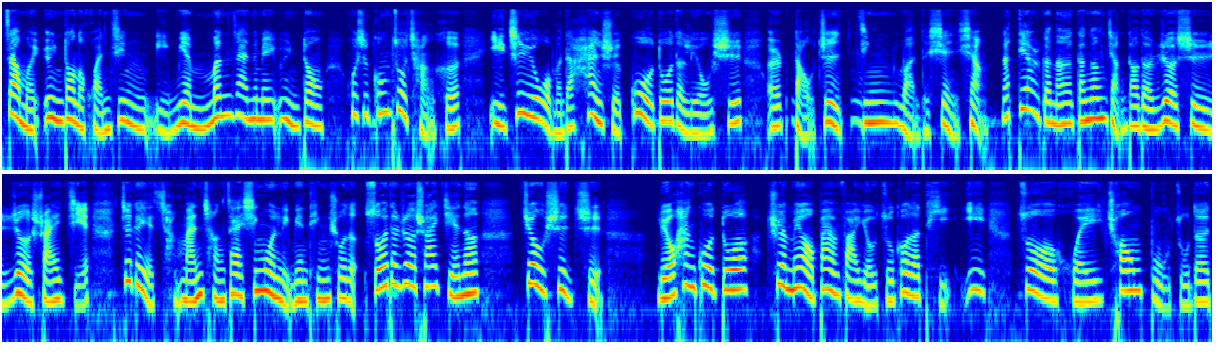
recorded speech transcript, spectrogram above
在我们运动的环境里面闷在那边运动，或是工作场合，以至于我们的汗水过多的流失，而导致痉挛的现象。那第二个呢？刚刚讲到的热是热衰竭，这个也常蛮常在。新闻里面听说的所谓的热衰竭呢，就是指流汗过多却没有办法有足够的体液做回充补足的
